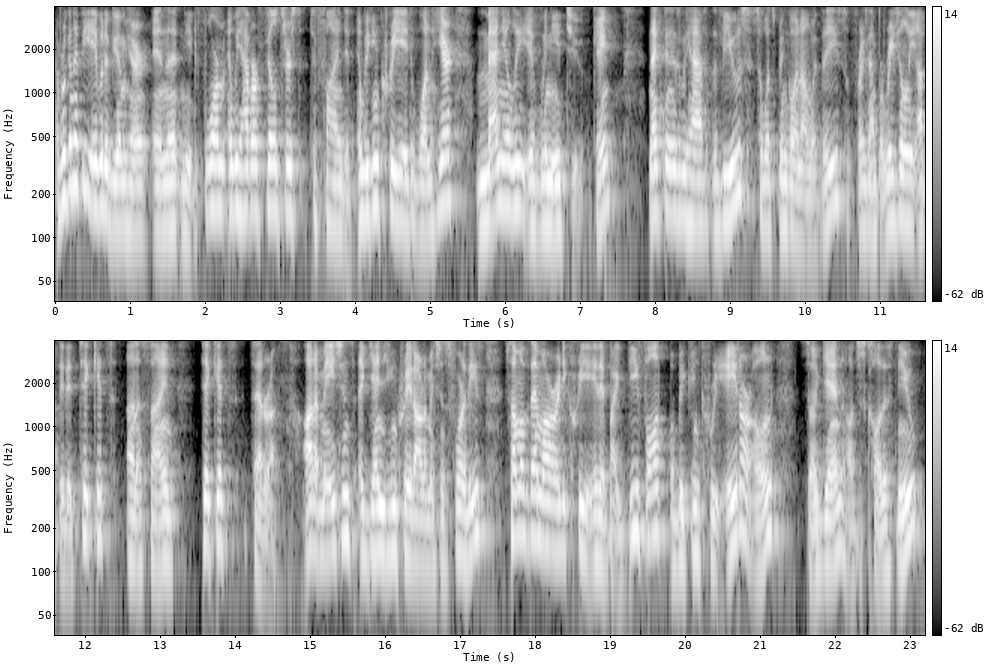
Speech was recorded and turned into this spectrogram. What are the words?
And we're gonna be able to view them here in the neat form and we have our filters to find it. And we can create one here manually if we need to, okay? Next thing is we have the views. So what's been going on with these? For example, recently updated tickets, unassigned tickets, etc. Automations, again, you can create automations for these. Some of them are already created by default, but we can create our own. So again, I'll just call this new.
